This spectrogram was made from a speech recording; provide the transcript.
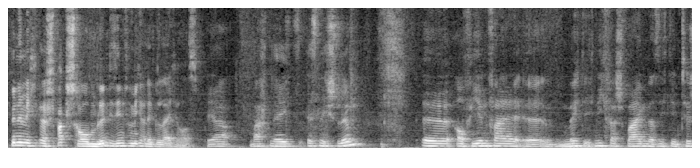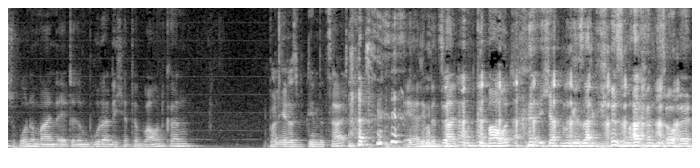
Ich bin nämlich äh, Spackschraubenblind, die sehen für mich alle gleich aus. Ja, macht nichts, ist nicht schlimm. Äh, auf jeden Fall äh, möchte ich nicht verschweigen, dass ich den Tisch ohne meinen älteren Bruder nicht hätte bauen können. Weil er das mit dem bezahlt hat. Er hat ihn bezahlt und gebaut. Ich habe nur gesagt, wie er es machen soll.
